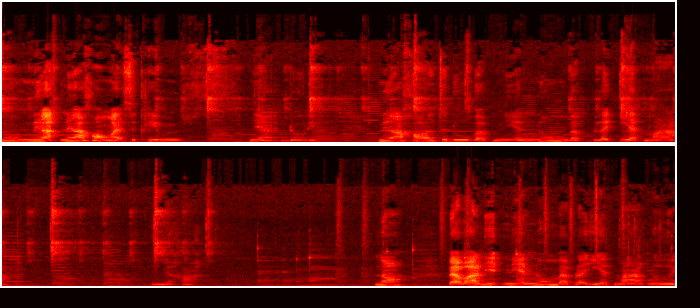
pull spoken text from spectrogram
นุ่มเนื้อเนื้อของไอศครีมเนี่ยดูดิ เนื้อเขาจะดูแบบเนียนนุ่มแบบละเอียดมาก เห็นไหมคะ เนาะแบบว่าเนียนนุ่มแบบละเอียดมากเลย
